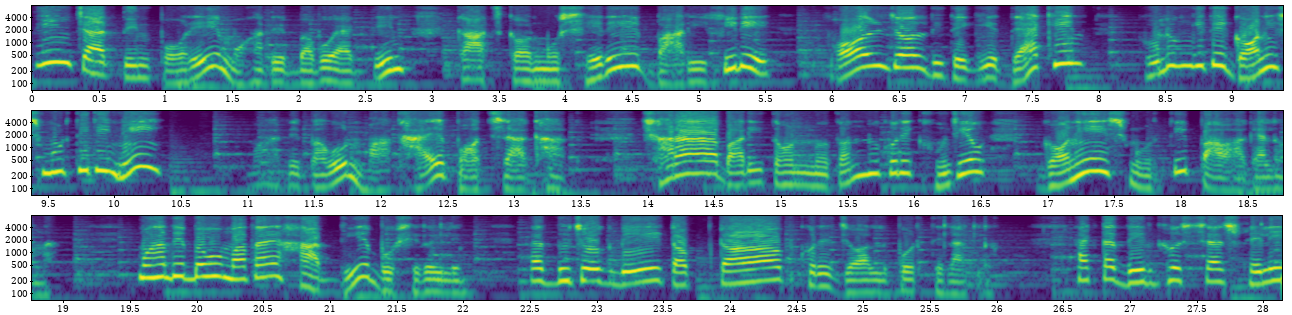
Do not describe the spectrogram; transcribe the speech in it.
তিন চার দিন পরে মহাদেব বাবু একদিন কাজকর্ম সেরে বাড়ি ফিরে ফল জল দিতে গিয়ে দেখেন কুলুঙ্গিতে গণেশ মূর্তিটি নেই। মহাদেব বাবুর মাথায় বজ্রাঘাত। সারা বাড়ি তন্ন তন্ন করে খুঁজেও গণেশ মূর্তি পাওয়া গেল না। মহাদেব বাবু মাথায় হাত দিয়ে বসে রইলেন। দু চোখ বেয়ে টপ টপ করে জল পড়তে লাগল। একটা দীর্ঘশ্বাস ফেলে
